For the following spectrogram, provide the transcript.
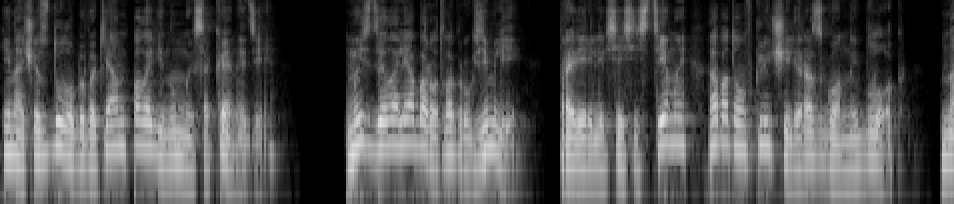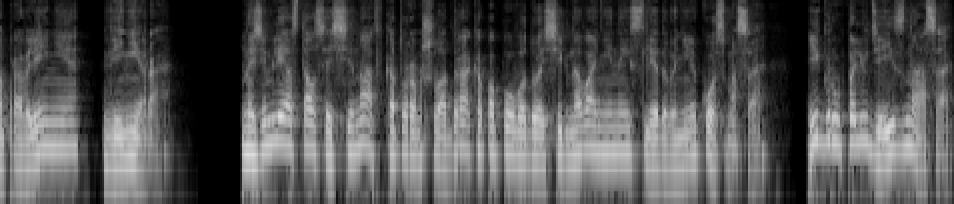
иначе сдуло бы в океан половину мыса Кеннеди. Мы сделали оборот вокруг Земли проверили все системы, а потом включили разгонный блок. Направление – Венера. На Земле остался Сенат, в котором шла драка по поводу ассигнований на исследование космоса, и группа людей из НАСА,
